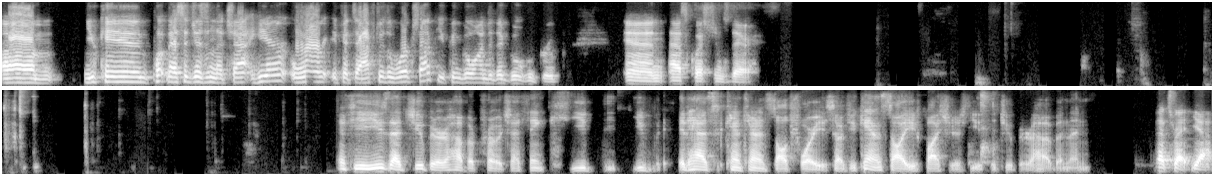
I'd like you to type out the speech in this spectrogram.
um, you can put messages in the chat here, or if it's after the workshop, you can go onto the Google group and ask questions there. If you use that Jupyter Hub approach, I think you you it has Cantera installed for you. So if you can't install, you probably should just use the Jupyter Hub and then. That's right. Yeah.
